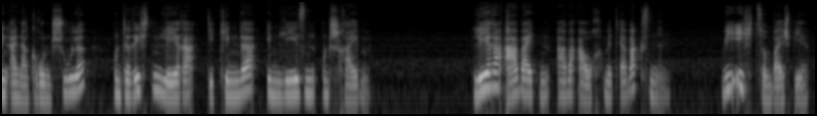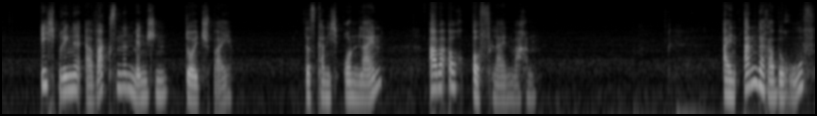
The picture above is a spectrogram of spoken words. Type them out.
In einer Grundschule unterrichten Lehrer die Kinder in Lesen und Schreiben. Lehrer arbeiten aber auch mit Erwachsenen, wie ich zum Beispiel. Ich bringe erwachsenen Menschen Deutsch bei. Das kann ich online, aber auch offline machen. Ein anderer Beruf,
